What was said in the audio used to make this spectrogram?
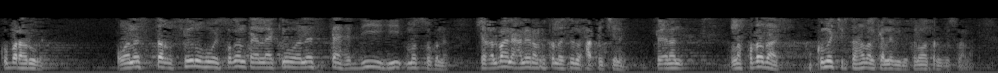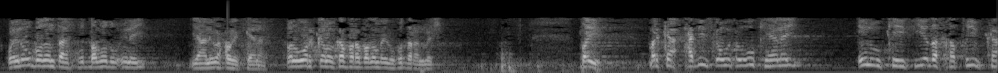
ku baraaruga wanastakfiruhu way sugan tahay laakiin wanastahdiihi ma sugna. Shekh albani caleh raxmatullah siduu xaqiijinay ficlan lafdadaas kuma jirto hadalka nebiga salawatu rabbi waslam wayna u badan tahay khudabadu inay yani waxa keenaan. Bal war kaloo ka fara badan bayba ku daraan meesha. Ayib marka xadiiskan wuxuu u keenay inuu kayfiyada khatiibka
